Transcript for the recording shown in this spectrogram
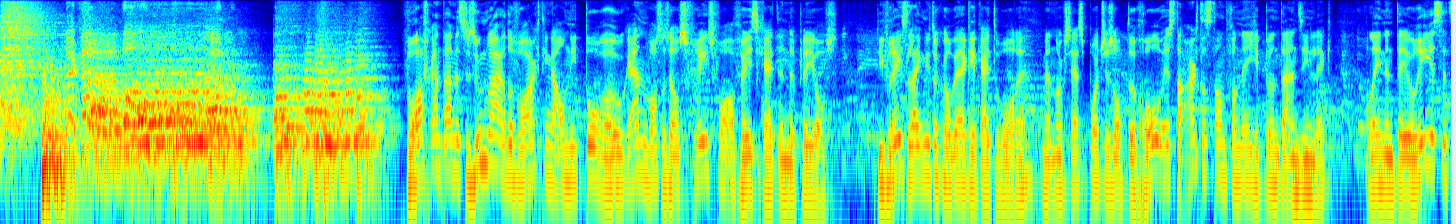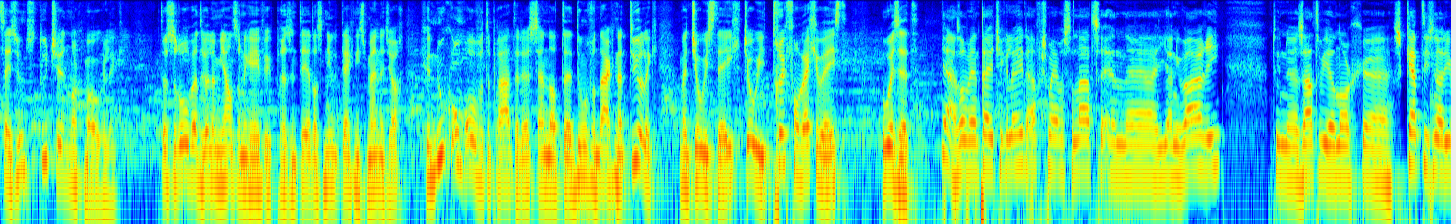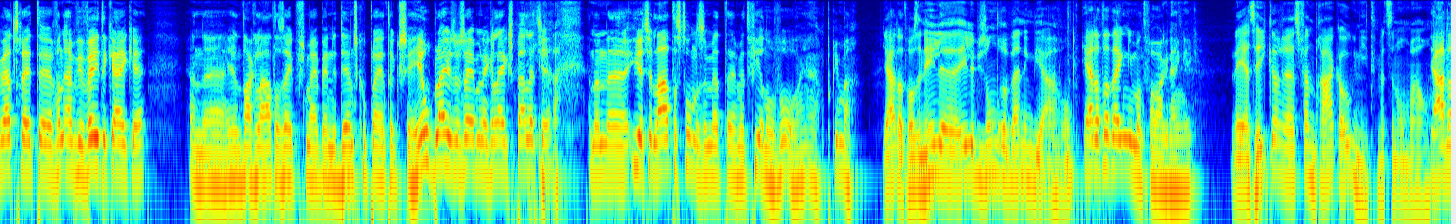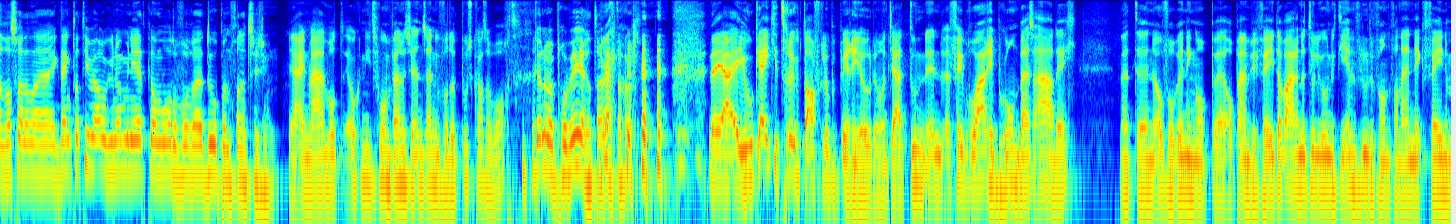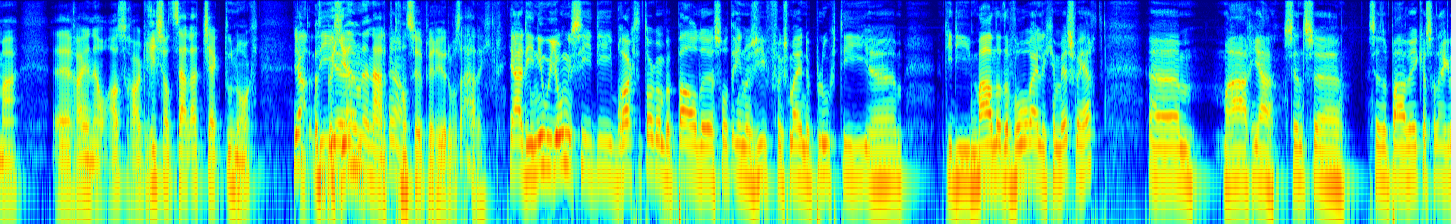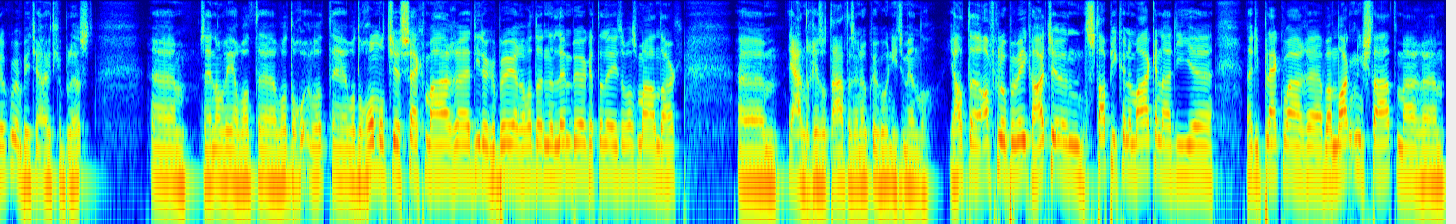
Voorafgaand aan het seizoen waren de verwachtingen al niet torenhoog en was er zelfs vrees voor afwezigheid in de play-offs. Die vrees lijkt nu toch wel werkelijkheid te worden. Met nog 6 potjes op de rol is de achterstand van 9 punten aanzienlijk. Alleen in theorie is dit seizoenstoetje nog mogelijk. Tussendoor werd Willem Jansen nog even gepresenteerd als nieuw technisch manager. Genoeg om over te praten dus. En dat eh, doen we vandaag natuurlijk met Joey Steeg. Joey, terug van weg geweest. Hoe is het? Ja, dat is alweer een tijdje geleden. Volgens mij was de laatste in eh, januari. Toen eh, zaten we hier nog sceptisch naar die wedstrijd van MVV te kijken. En eh, een dag later zei ik volgens mij bij de Danskoeplein dat ik ze heel blij zou zijn met een gelijk spelletje. En eh, een uurtje later stonden ze met, eh, met 4-0 voor. Ja, prima. Ja, dat was een hele, hele bijzondere wending die avond. Ja, dat had eigenlijk niemand verwacht, denk ik. Nee, zeker Sven Braken ook niet met zijn omhaal. Ja, dat was wel. ik denk dat hij wel genomineerd kan worden voor doelpunt van het seizoen. Ja, en wij wordt ook niet gewoon Venus inzending voor de Poeskas Award. Kunnen we proberen, toch? Ja, toch? nee, ja, hey, hoe kijk je terug op de afgelopen periode? Want ja, toen in februari begon best aardig. Met een overwinning op, eh, op MVV. Daar waren natuurlijk ook nog die invloeden van, van hè, Nick Venema, eh Ryan El Asrak, Richard Zelacek toen nog. Ja, het die, begin eh, na de ja. transferperiode was aardig. Ja, die nieuwe jongens die, die brachten toch een bepaalde soort energie, volgens mij in de ploeg, die ehm, die, die maanden daarvoor eigenlijk gemist werd. Ehm, maar ja, sinds, sinds een paar weken is dat eigenlijk ook weer een beetje uitgeblust. Ehm zijn dan weer wat, eh, wat, wat, eh, wat rommeltjes, zeg maar, eh, die er gebeuren. Wat in de Limburger te lezen was maandag. Ehm, ja, en de resultaten zijn ook weer gewoon iets minder. Je had de afgelopen week had je een stapje kunnen maken naar die, naar die plek waar, waar NAC nu staat. Maar ehm,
